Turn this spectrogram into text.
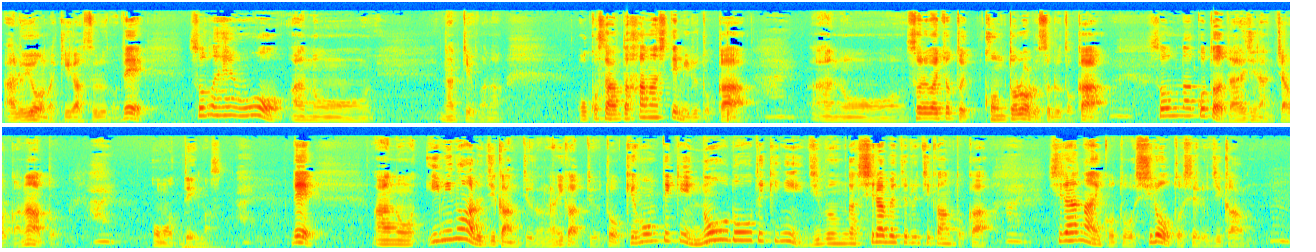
あるような気がするのでその辺をあのなんていうかなお子さんと話してみるとかはい。あのそれはちょっとコントロールするとかうん。そんなことは大事なんちゃうかなとはい。思っています。はい。で、あの、意味のある時間っていうのは何かっていうと、基本的に能動的に自分が調べてる時間とか、はい知らないことを知ろうとしてる時間っうん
